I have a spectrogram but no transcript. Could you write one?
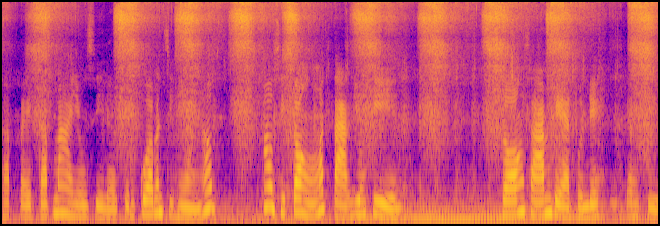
กลับไปกลับมาอยุงสี่แล้วจนกลัวมันสิแหงเฮา เฮาสิต้องมาตากอยุงสี่สองสามแดดผุนเด้จังสี่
